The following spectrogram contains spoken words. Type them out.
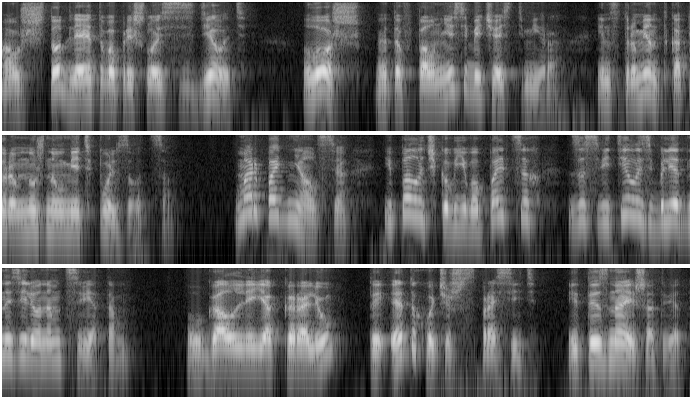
А уж что для этого пришлось сделать? Ложь — это вполне себе часть мира. Инструмент, которым нужно уметь пользоваться. Мар поднялся и палочка в его пальцах засветилась бледно-зеленым цветом. «Лгал ли я королю? Ты это хочешь спросить? И ты знаешь ответ.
